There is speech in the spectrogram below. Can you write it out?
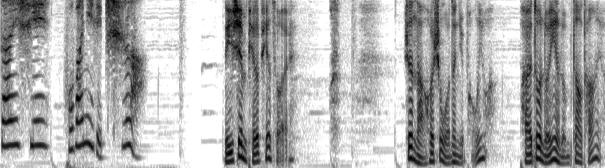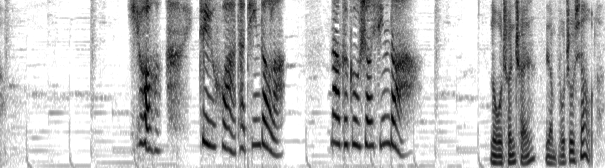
担心我把你给吃了。李迅撇了撇嘴，这哪会是我的女朋友啊？排队轮也轮不到他呀！哟，这话他听到了，那可够伤心的。鲁纯纯忍不住笑了，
